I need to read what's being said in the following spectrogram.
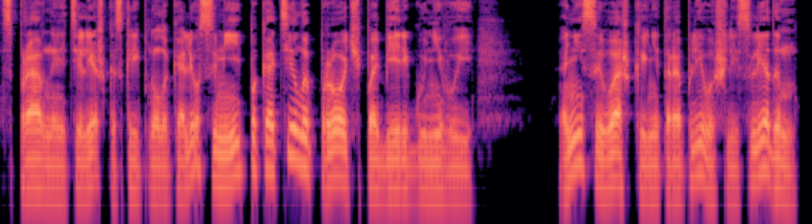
Справная тележка скрипнула колесами и покатила прочь по берегу Невы. Они с Ивашкой неторопливо шли следом,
